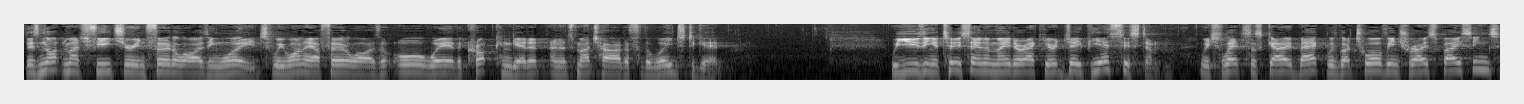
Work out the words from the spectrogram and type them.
There's not much future in fertilising weeds. We want our fertiliser all where the crop can get it and it's much harder for the weeds to get. We're using a two centimetre accurate GPS system which lets us go back. We've got 12 inch row spacings.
